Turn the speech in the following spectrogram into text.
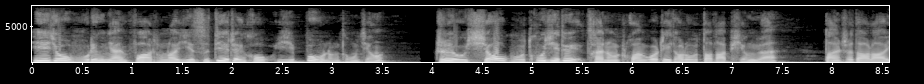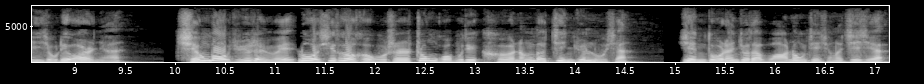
，1950年发生了一次地震后已不能通行，只有小股突击队才能穿过这条路到达平原。但是到了1962年，情报局认为洛希特河谷是中国部队可能的进军路线，印度人就在瓦弄进行了集结。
